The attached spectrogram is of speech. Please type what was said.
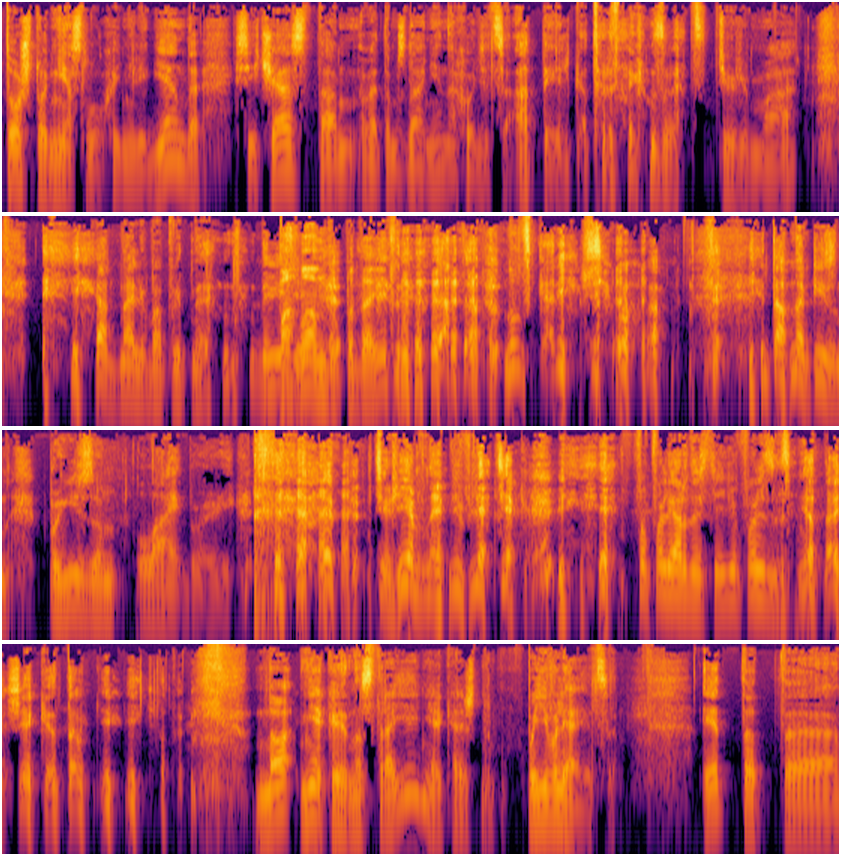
То, что не слух и не легенда, сейчас там в этом здании находится отель, который так называется «Тюрьма». И одна любопытная дверь. Баланду подает? Ну, скорее всего. И там написано «Prison Library». Тюремная библиотека. Популярностью не пользуется ни одного человека, там не видел. Но некое настроение, конечно, появляется. Этот э,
